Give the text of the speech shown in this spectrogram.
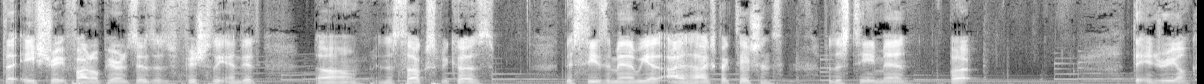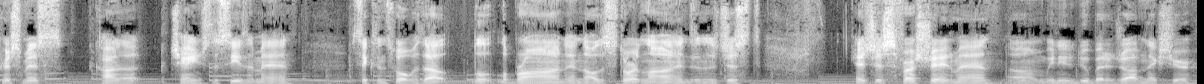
the eight straight final appearances is officially ended, um, and it sucks because this season, man, we had I had high expectations for this team, man, but the injury on Christmas kind of changed the season, man. Six and twelve without Le- LeBron and all the storylines, and it's just it's just frustrating, man. Um, we need to do a better job next year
